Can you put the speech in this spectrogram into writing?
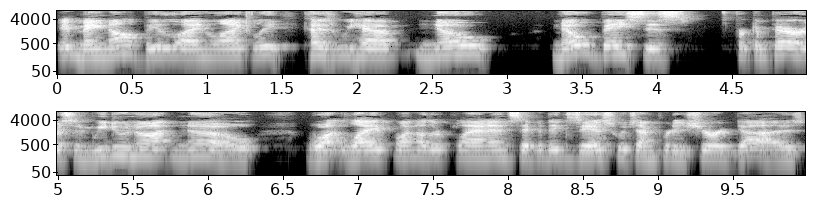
It may not be unlikely because we have no no basis for comparison. We do not know what life on other planets, if it exists, which I'm pretty sure it does,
